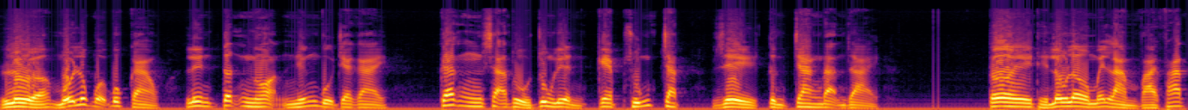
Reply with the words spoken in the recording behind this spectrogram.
Lửa mỗi lúc mỗi bốc cao lên tận ngọn những bụi tre gai. Các xạ thủ trung liền kẹp súng chặt dề từng trang đạn dài. Tôi thì lâu lâu mới làm vài phát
